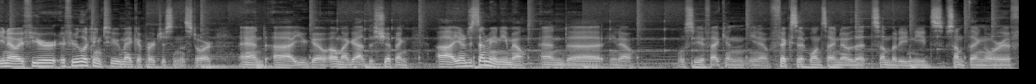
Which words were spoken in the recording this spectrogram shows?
you know if you're if you're looking to make a purchase in the store and uh, you go, oh my God, this shipping, uh, you know, just send me an email and, uh, you know, we'll see if I can, you know, fix it once I know that somebody needs something or if,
